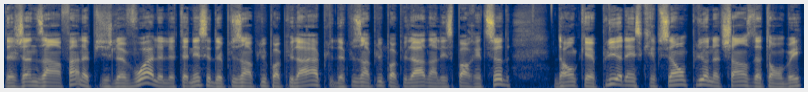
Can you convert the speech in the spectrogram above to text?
de jeunes enfants là puis je le vois le tennis est de plus en plus populaire, plus de plus en plus populaire dans les sports études. Donc plus il y a d'inscriptions, plus on a de chances de tomber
